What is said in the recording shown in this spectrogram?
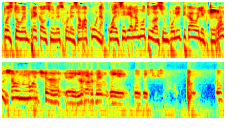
pues tomen precauciones con esa vacuna? ¿Cuál sería la motivación política o electoral? Son, son muchas el orden de, de decisiones políticas,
